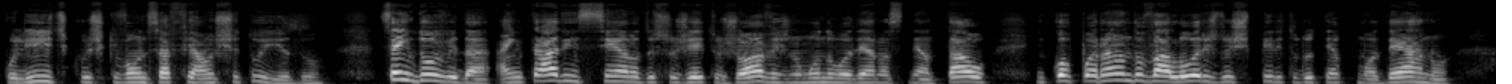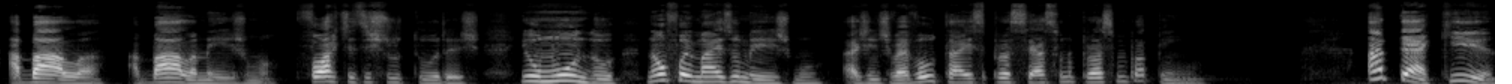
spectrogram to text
políticos que vão desafiar o instituído. Sem dúvida, a entrada em cena dos sujeitos jovens no mundo moderno ocidental, incorporando valores do espírito do tempo moderno, abala, abala mesmo, fortes estruturas. E o mundo não foi mais o mesmo. A gente vai voltar a esse processo no próximo papinho. Até aqui,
